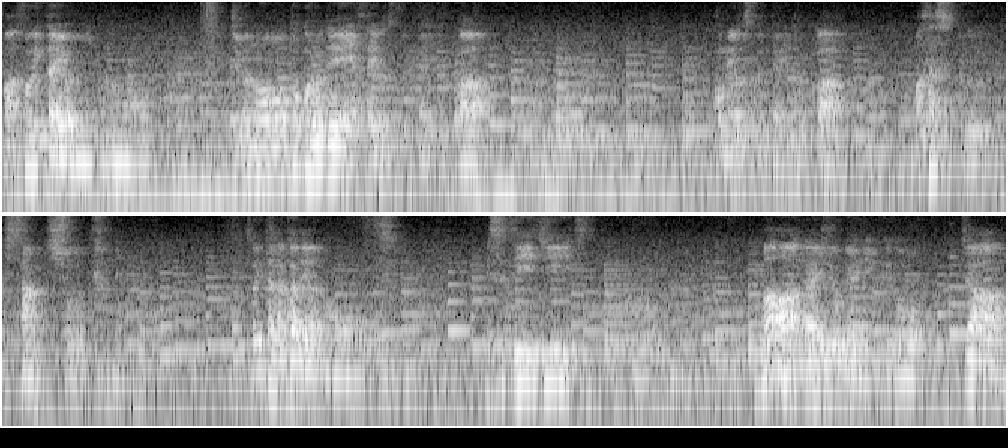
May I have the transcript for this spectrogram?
まあそういったようにあの自分のところで野菜を作ったりとかお米を作ったりとかまさしく地産地消ですよね。そういった中であの SDGs 今は大丈夫やねんけどじゃあ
